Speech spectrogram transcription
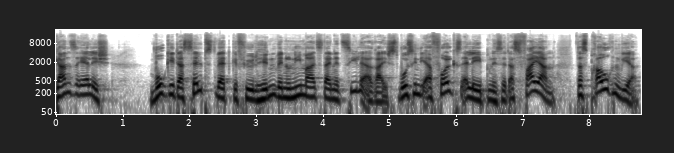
ganz ehrlich, wo geht das Selbstwertgefühl hin, wenn du niemals deine Ziele erreichst? Wo sind die Erfolgserlebnisse, das Feiern? Das brauchen wir.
